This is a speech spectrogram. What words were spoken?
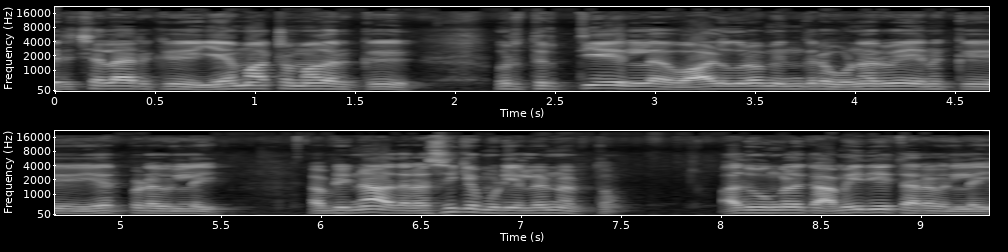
எரிச்சலாக இருக்குது ஏமாற்றமாக இருக்குது ஒரு திருப்தியே இல்லை. வாழுகிறோம் என்கிற உணர்வே எனக்கு ஏற்படவில்லை. அப்படின்னா அதை ரசிக்க முடியலைன்னு அர்த்தம். அது உங்களுக்கு அமைதியை தரவில்லை.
